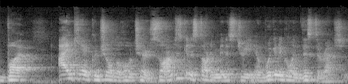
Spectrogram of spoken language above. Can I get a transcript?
But I can't control the whole church, so I'm just going to start a ministry and we're going to go in this direction.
